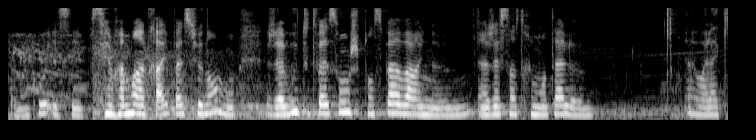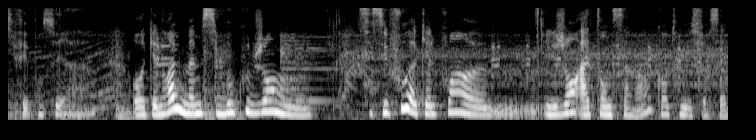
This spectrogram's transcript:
flamenco. Et c'est vraiment un travail passionnant. Bon, J'avoue, de toute façon, je pense pas avoir une, un geste instrumental euh, voilà, qui fait penser à, au rock'n'roll, même si beaucoup de gens c'est fou à quel point euh, les gens attendent ça hein, quand on est sur scène.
